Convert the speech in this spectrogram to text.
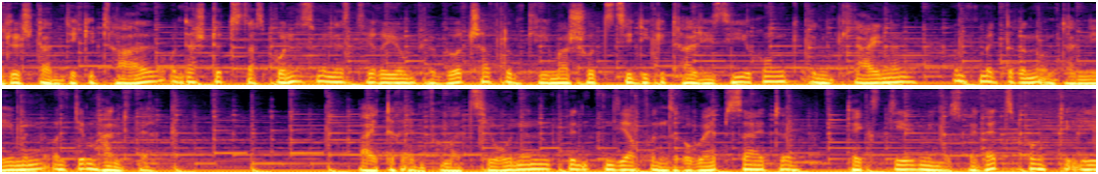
Mittelstand Digital unterstützt das Bundesministerium für Wirtschaft und Klimaschutz die Digitalisierung in kleinen und mittleren Unternehmen und dem Handwerk. Weitere Informationen finden Sie auf unserer Webseite textil-vernetz.de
